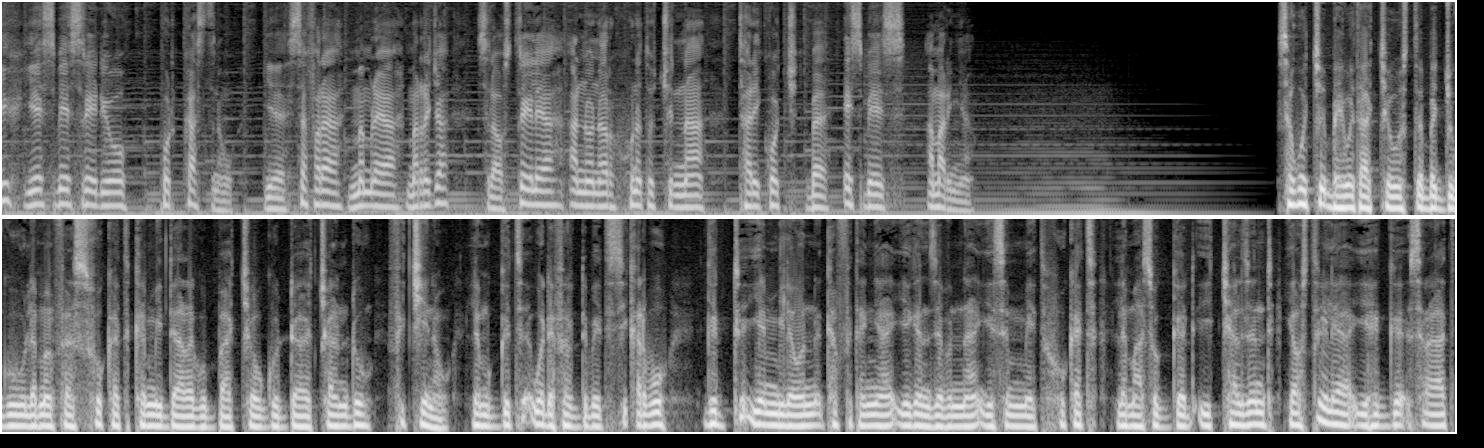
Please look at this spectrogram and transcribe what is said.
ይህ የ SBS ሬዲዮ ፖድካስት ነው። የሰፈራ መምሪያ መረጃ፣ ስለ አውስትሬልያ አኗኗር ሁነቶችና ታሪኮች በ SBS አማርኛ። ሰዎች በሕይወታቸው ውስጥ በእጅጉ ለመንፈስ ሁከት ከሚዳረጉባቸው ጉዳዮች አንዱ ፍቺ ነው። ለሙግት ወደ ፍርድ ቤት ሲቀርቡ ግድ የሚለውን ከፍተኛ የገንዘብና የስሜት ሁከት ለማስወገድ ይቻል ዘንድ የአውስትሬልያ የሕግ ስርዓት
